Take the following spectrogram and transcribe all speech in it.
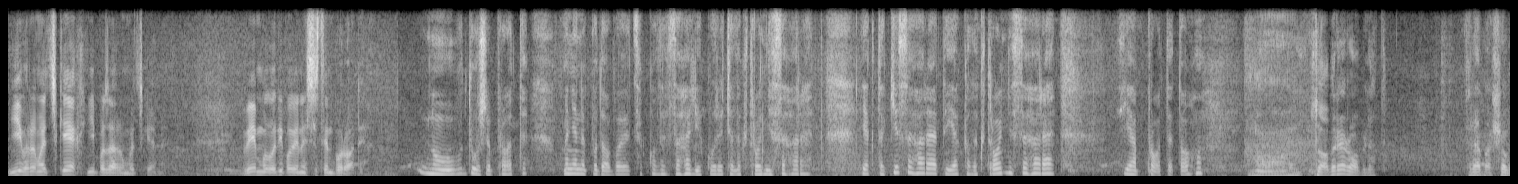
Ні в громадських, ні поза громадськими. Ви молоді повинні з цим бороти. Ну, дуже проти. Мені не подобається, коли взагалі курять електронні сигарети. Як такі сигарети, як електронні сигарети. Я проти того. Ну, добре роблять. Треба, щоб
